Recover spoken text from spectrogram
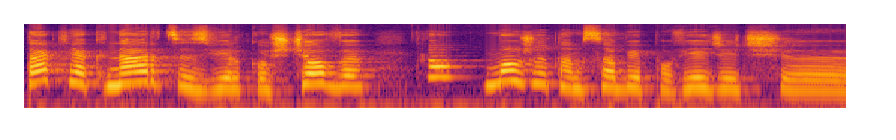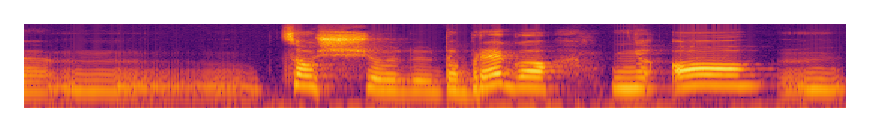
Tak jak narcyz wielkościowy, no, może tam sobie powiedzieć mm, coś dobrego o mm,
